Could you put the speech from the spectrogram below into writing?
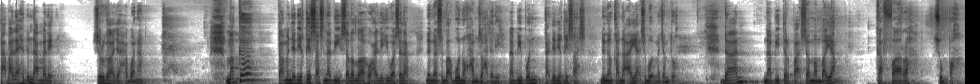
tak balas dendam balik. Syurga aja abuan hang maka tak menjadi kisah Nabi sallallahu alaihi wasallam dengan sebab bunuh Hamzah tadi. Nabi pun tak jadi kisah dengan kerana ayat sebut macam tu. Dan Nabi terpaksa membayar kafarah sumpah.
